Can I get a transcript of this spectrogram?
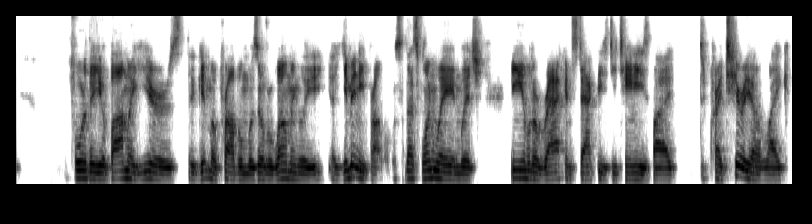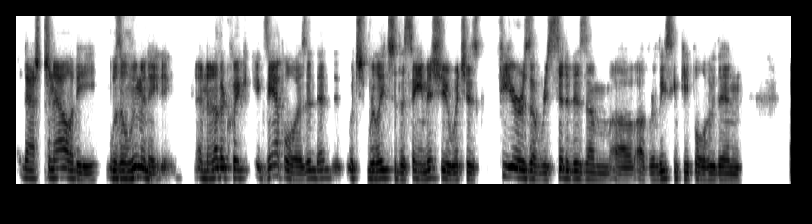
for the Obama years, the Gitmo problem was overwhelmingly a Yemeni problem. So that's one way in which being able to rack and stack these detainees by criteria like nationality was illuminating. And another quick example is, which relates to the same issue, which is fears of recidivism of, of releasing people who then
